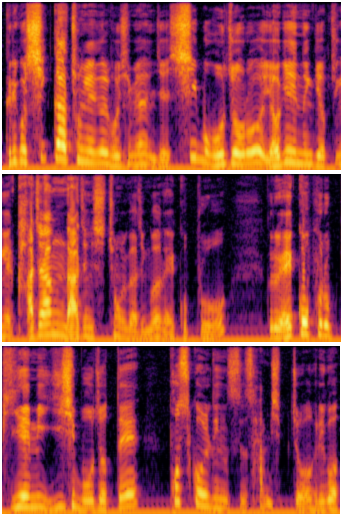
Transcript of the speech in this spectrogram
그리고 시가총액을 보시면 이제 15조로 여기 있는 기업 중에 가장 낮은 시총을 가진 건 에코프로 그리고 에코프로 BM이 25조 대 포스코홀딩스 30조 그리고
